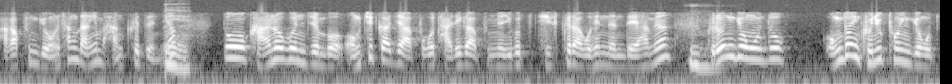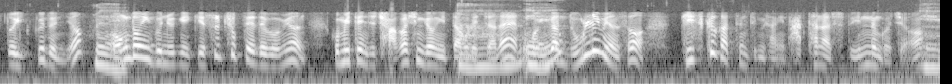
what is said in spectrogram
아픈 경우는 상당히 많거든요. 네. 또 간혹은 이제 뭐 엉치까지 아프고 다리가 아프면 이것도 디스크라고 했는데 하면 음. 그런 경우도 엉덩이 근육통인 경우도 또 있거든요. 네. 엉덩이 근육이 이렇게 수축되다 보면 그 밑에 이제 좌골신경이 있다고 아, 그랬잖아요. 아, 거기가 예. 눌리면서 디스크 같은 증상이 나타날 수도 있는 거죠. 예.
